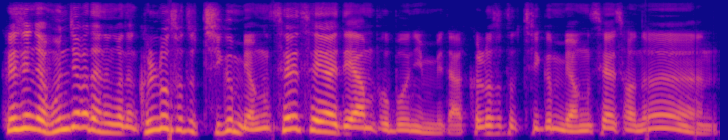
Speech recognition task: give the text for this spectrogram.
그래서 이제 문제가 되는 것은 근로소득 지급 명세서에 대한 부분입니다. 근로소득 지급 명세서는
